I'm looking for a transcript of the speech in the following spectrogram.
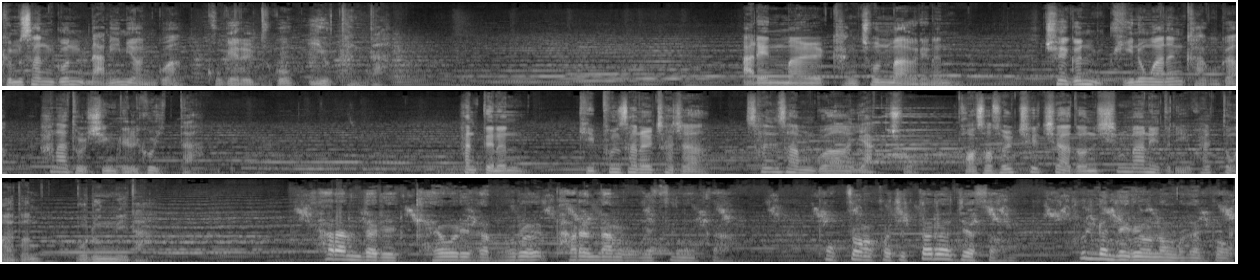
금산군 남이면과 고개를 두고 이웃한다. 아랫마을 강촌마을에는 최근 귀농하는 가구가 하나둘씩 늘고 있다. 한때는 깊은 산을 찾아 산삼과 약초, 버섯을 채취하던 신만이들이 활동하던 무릉리다. 사람들이 개울에다 물을 발을 담그고 있으니까 복숭아 꽃이 떨어져서 흘러내려오는 것을 보고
